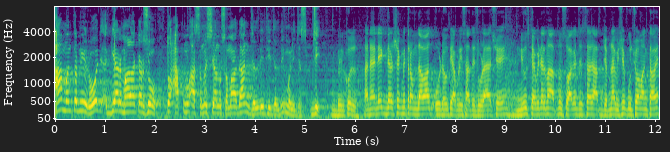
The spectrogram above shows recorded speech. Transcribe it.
આ મંત્રની રોજ અગિયાર માળા કરશો તો આપનું આ સમસ્યાનું સમાધાન જલ્દીથી જલ્દી મળી જશે. જી. બિલકુલ. અને અનેક દર્શક મિત્ર અમદાવાદ, ઓઢવથી આપણી સાથે જોડાયા છે. ન્યૂઝ કેપિટલમાં આપનું સ્વાગત છે. સર, આપ જેમના વિશે પૂછવા માંગતા હોય,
